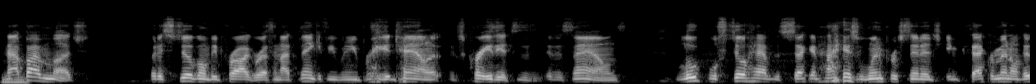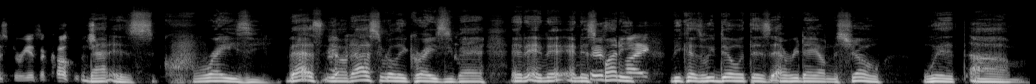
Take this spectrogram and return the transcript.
Not Mhm. by much, but it's still going to be progress. And I think if you when you break it down, it's crazy as as it sounds. Luke will still have the second highest win percentage in Sacramento history as a coach. That is crazy. That's you know that's really crazy, man. And and and it's, It's funny like- because we deal with this every day on the show with um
